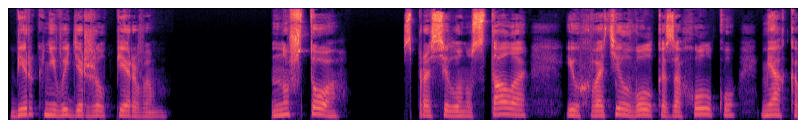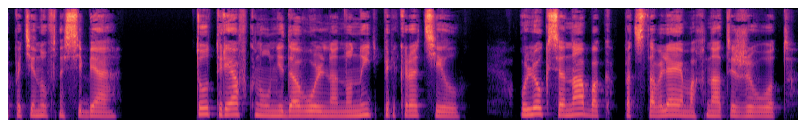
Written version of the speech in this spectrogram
Бирк не выдержал первым. «Ну что, — спросил он устало и ухватил волка за холку, мягко потянув на себя. Тот рявкнул недовольно, но ныть прекратил. Улегся на бок, подставляя мохнатый живот.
